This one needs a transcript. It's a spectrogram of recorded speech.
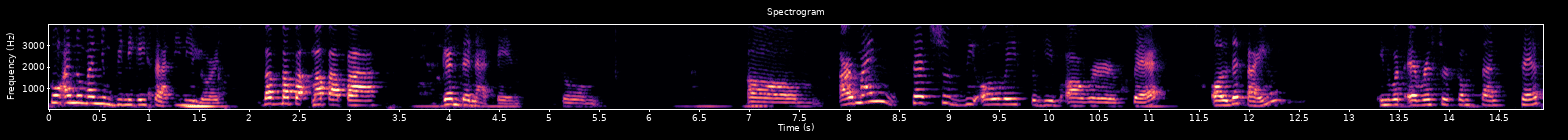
kung ano man yung binigay sa atin ni Lord, mapapa, mapapa ganda natin. So, um, our mindset should be always to give our best all the time in whatever circumstances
